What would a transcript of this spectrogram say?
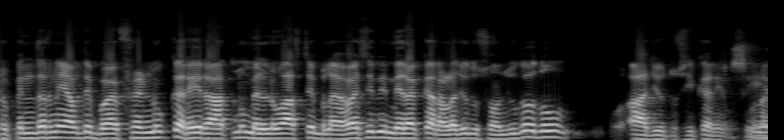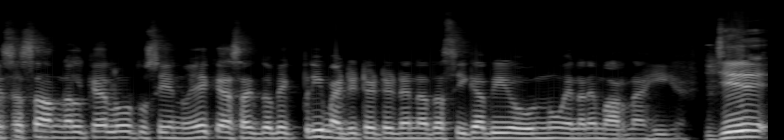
ਰੁਪਿੰਦਰ ਨੇ ਆਪਦੇ ਬॉयਫ੍ਰੈਂਡ ਨੂੰ ਘਰੇ ਰਾਤ ਨੂੰ ਮਿਲਣ ਵਾਸਤੇ ਬੁਲਾਇਆ ਹੋਇਆ ਸੀ ਵੀ ਮੇਰਾ ਘਰ ਵਾਲਾ ਜਦੋਂ ਸੌਂ ਜਾਊਗਾ ਉਦੋਂ ਆ ਜਾਓ ਤੁਸੀਂ ਘਰੇ। ਇਸ ਹਿਸਾਬ ਨਾਲ ਕਹਿ ਲਓ ਤੁਸੀਂ ਇਹਨੂੰ ਇਹ ਕਹਿ ਸਕਦੇ ਹੋ ਵੀ ਇੱਕ ਪ੍ਰੀ ਮੈਡੀਟੇਟਡ ਇਹਨਾਂ ਦਾ ਸੀਗਾ ਵੀ ਉਹਨੂੰ ਇਹਨਾਂ ਨੇ ਮਾਰਨਾ ਹੀ ਹੈ। ਜੇ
